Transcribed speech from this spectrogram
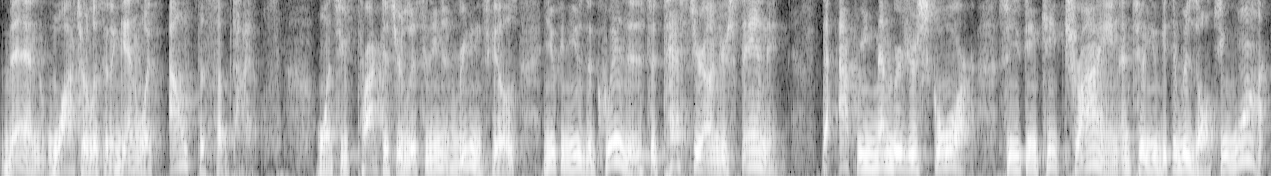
then watch or listen again without the subtitles. Once you've practiced your listening and reading skills, you can use the quizzes to test your understanding. The app remembers your score, so you can keep trying until you get the results you want.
